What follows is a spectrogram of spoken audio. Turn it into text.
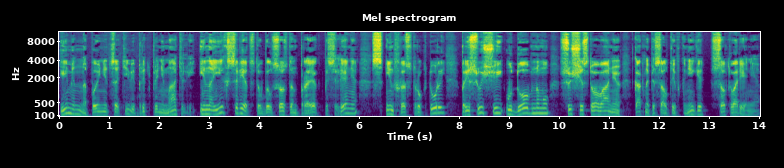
Именно по инициативе предпринимателей и на их средства был создан проект поселения с инфраструктурой, присущей удобному существованию, как написал ты в книге «Сотворение».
